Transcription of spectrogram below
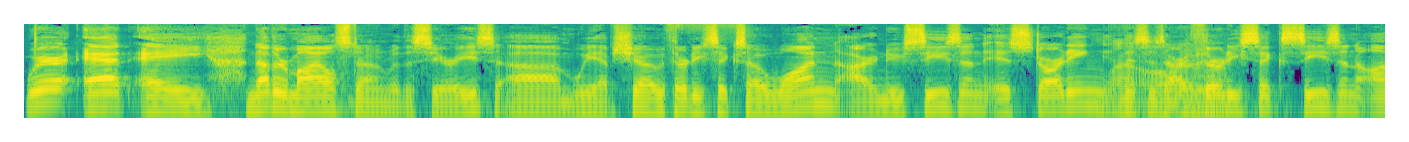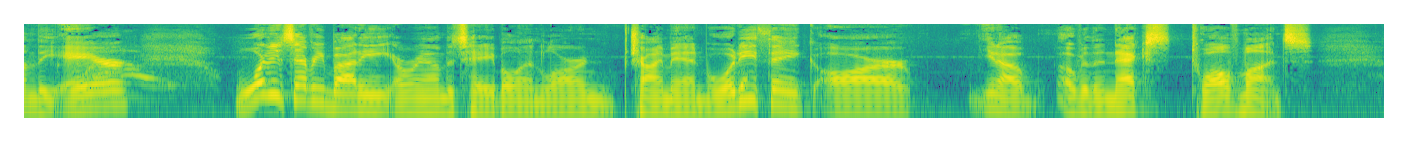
We're at a another milestone with the series. Um, we have show 3601. Our new season is starting. Wow, this is our 36th season on the air. What is everybody around the table and Lauren chime in? What do you think are, you know, over the next 12 months,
